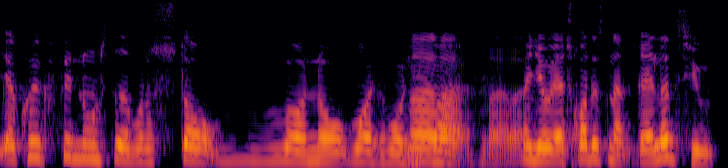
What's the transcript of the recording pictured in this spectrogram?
jeg kunne ikke finde nogen steder, hvor der står, hvornår, hvor, altså, hvor de Nej, er fra. nej, nej, nej. Men jo, jeg tror, det er sådan relativt.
